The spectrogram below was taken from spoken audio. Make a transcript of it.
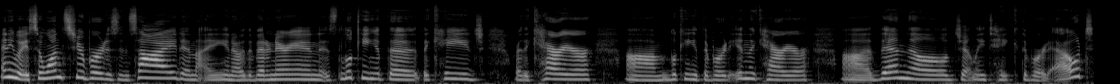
Anyway, so once your bird is inside and I, you you know, the veterinarian is looking at the, the cage or the carrier, um, looking at the bird in the carrier, uh, then they'll gently take the bird out.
